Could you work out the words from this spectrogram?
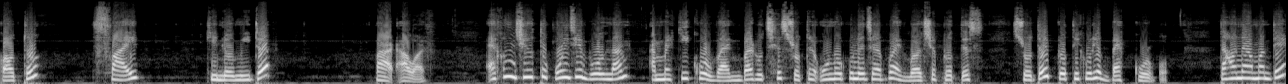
কত? Five kilometre per hour. এখন যেহেতু ওই যে বললাম, আমরা কি করব? একবার হচ্ছে স্রোতের অনুকূলে যাব, একবার হচ্ছে প্রত্যেক স্রোতের প্রতিকূলে ব্যাক করব। তাহলে আমাদের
